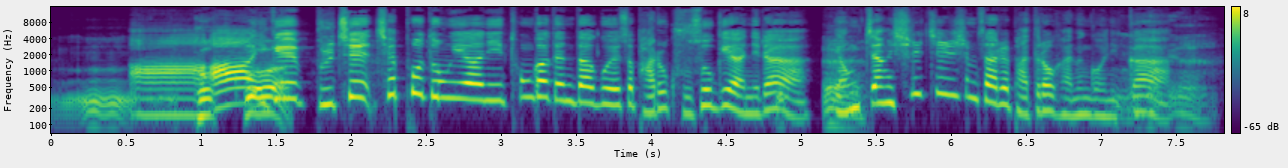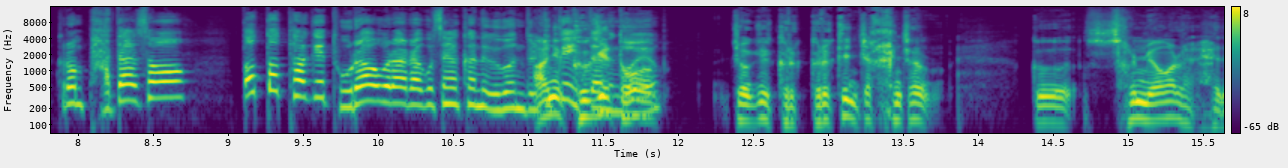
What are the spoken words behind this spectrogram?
음, 아, 그- 아 그거- 이게 불체 체포 동의안이 통과된다고 해서 바로 구속이 아니라 예. 영장 실질 심사를 받으러 가는 거니까 예. 그럼 받아서 떳떳하게 돌아오라라고 생각하는 의원들도 아니 꽤 그게 있다는 더 거예요. 저기 그, 그렇게 이제 한참 그 설명을 해,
